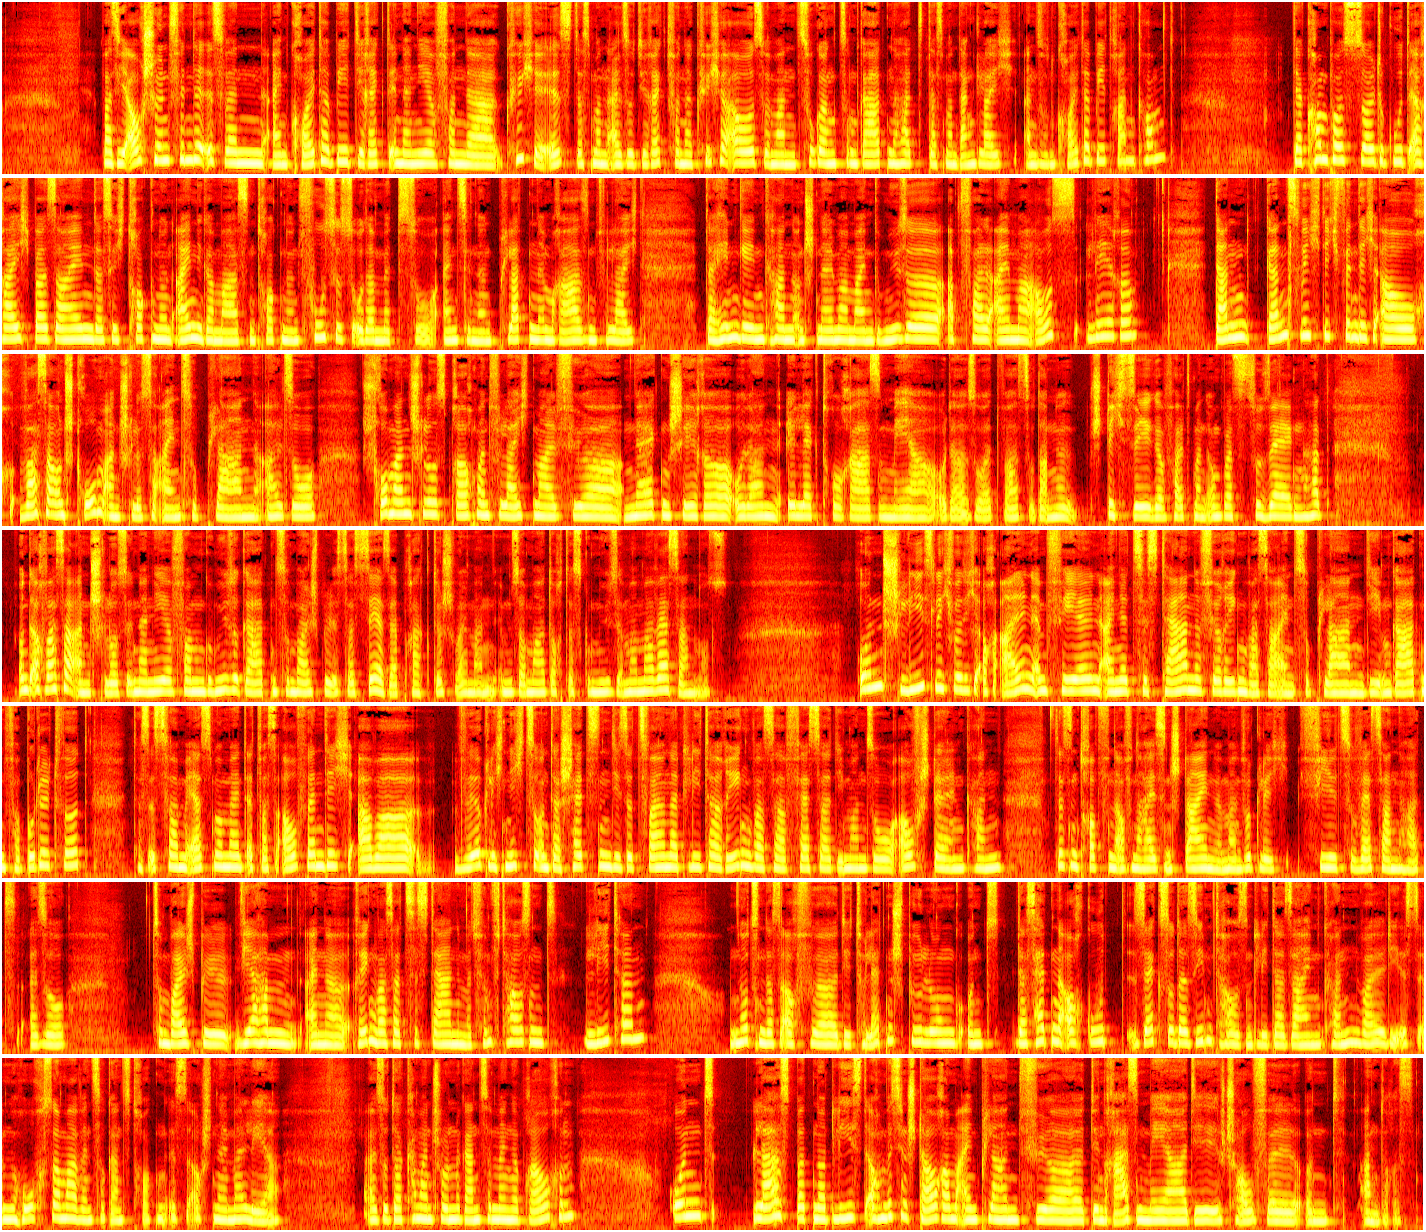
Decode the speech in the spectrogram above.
Was ich auch schön finde, ist, wenn ein Kräuterbeet direkt in der Nähe von der Küche ist, dass man also direkt von der Küche aus, wenn man Zugang zum Garten hat, dass man dann gleich an so ein Kräuterbeet rankommt. Der Kompost sollte gut erreichbar sein, dass ich trockenen, einigermaßen trockenen Fußes oder mit so einzelnen Platten im Rasen vielleicht dahin gehen kann und schnell mal meinen Gemüseabfalleimer ausleere. Dann ganz wichtig finde ich auch Wasser- und Stromanschlüsse einzuplanen. Also Stromanschluss braucht man vielleicht mal für Nelkenschere oder ein Elektrorasenmäher oder so etwas oder eine Stichsäge, falls man irgendwas zu sägen hat. Und auch Wasseranschluss in der Nähe vom Gemüsegarten zum Beispiel ist das sehr, sehr praktisch, weil man im Sommer doch das Gemüse immer mal wässern muss. Und schließlich würde ich auch allen empfehlen, eine Zisterne für Regenwasser einzuplanen, die im Garten verbuddelt wird. Das ist zwar im ersten Moment etwas aufwendig, aber wirklich nicht zu unterschätzen. Diese 200 Liter Regenwasserfässer, die man so aufstellen kann, das sind Tropfen auf einen heißen Stein, wenn man wirklich viel zu wässern hat. Also zum Beispiel, wir haben eine Regenwasserzisterne mit 5000 Litern, nutzen das auch für die Toilettenspülung und das hätten auch gut 6.000 oder 7.000 Liter sein können, weil die ist im Hochsommer, wenn es so ganz trocken ist, auch schnell mal leer. Also da kann man schon eine ganze Menge brauchen. Und last but not least auch ein bisschen Stauraum einplanen für den Rasenmäher, die Schaufel und anderes.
